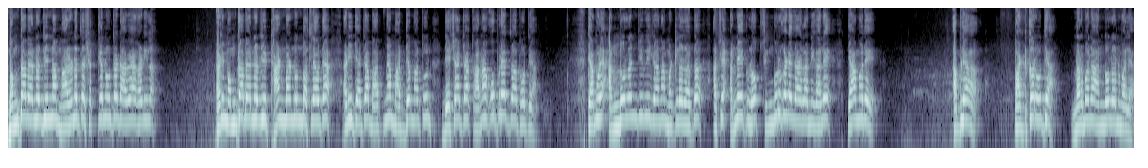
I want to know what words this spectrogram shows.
ममता बॅनर्जींना मारणं तर शक्य नव्हतं डाव्या आघाडीला. आणि ममता बॅनर्जी ठाण मांडून बसल्या होत्या आणि त्याच्या बातम्या माध्यमातून देशाच्या कानाकोपऱ्यात जात होत्या. त्यामुळे आंदोलनजीवी ज्यांना म्हटलं जातं असे अनेक लोक सिंगूरकडे जायला निघाले. त्यामध्ये आपल्या पाटकर होत्या नर्मदा आंदोलनवाल्या.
